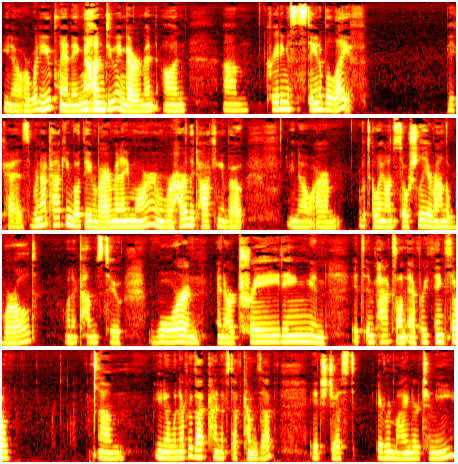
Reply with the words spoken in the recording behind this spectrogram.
you know or what are you planning on doing government on um, creating a sustainable life? Because we're not talking about the environment anymore and we're hardly talking about you know our um, what's going on socially around the world when it comes to war and and our trading and its impacts on everything so um you know whenever that kind of stuff comes up it's just a reminder to me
